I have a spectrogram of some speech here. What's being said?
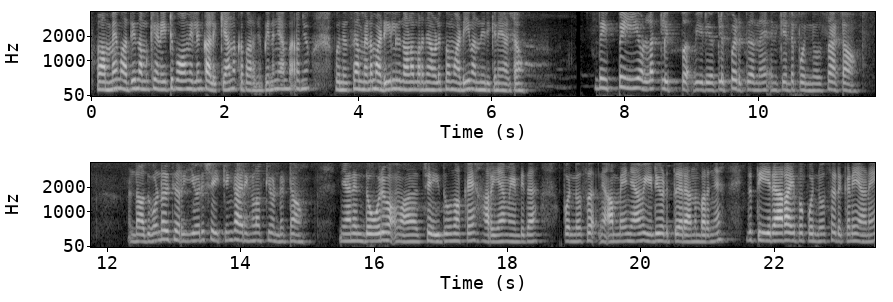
അപ്പോൾ അമ്മ മതി നമുക്ക് എണീറ്റ് പോകാൻ വല്ലതും കളിക്കാമെന്നൊക്കെ പറഞ്ഞു. പിന്നെ ഞാൻ പറഞ്ഞു പൊന്നൂസ് അമ്മയുടെ മടിയിലിരുന്നോളാൻ പറഞ്ഞു അവളിപ്പോൾ മടി വന്നിരിക്കണേ കേട്ടോ. ഇത് ഇപ്പം ഈ ഉള്ള ക്ലിപ്പ് വീഡിയോ ക്ലിപ്പ് എടുത്ത് തന്നെ എനിക്ക് എന്റെ പൊന്നൂസാട്ടോ ഉണ്ടോ അതുകൊണ്ട് ചെറിയൊരു ഷെയ്ക്കും കാര്യങ്ങളൊക്കെ ഉണ്ട് കേട്ടോ ഞാൻ എന്തോരം ചെയ്തു എന്നൊക്കെ അറിയാൻ വേണ്ടിയത് പൊന്നൂസ് അമ്മേ ഞാൻ വീഡിയോ എടുത്തു തരാമെന്നും പറഞ്ഞ് ഇത് തീരാറായപ്പോൾ പൊന്നൂസ് എടുക്കണയാണേ.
